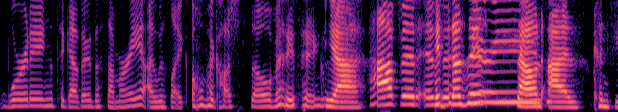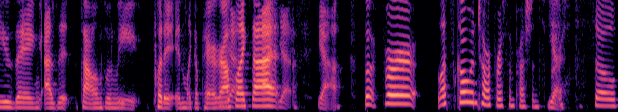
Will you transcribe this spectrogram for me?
wording together the summary, I was like, "Oh my gosh, so many things yeah happen in it doesn't series. sound as confusing as it sounds when we put it in like a paragraph yes, like that. Yes. Yeah. But for let's go into our first impressions first. Yes. So,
